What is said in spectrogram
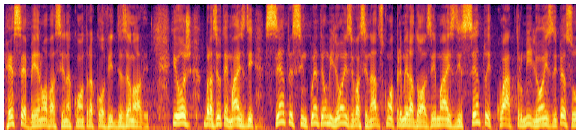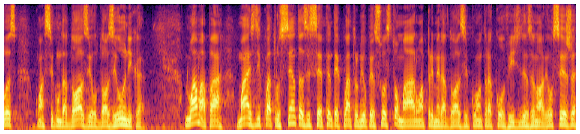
receberam a vacina contra a Covid-19. E hoje, o Brasil tem mais de 151 milhões de vacinados com a primeira dose e mais de 104 milhões de pessoas com a segunda dose ou dose única. No Amapá, mais de 474 mil pessoas tomaram a primeira dose contra a Covid-19, ou seja,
